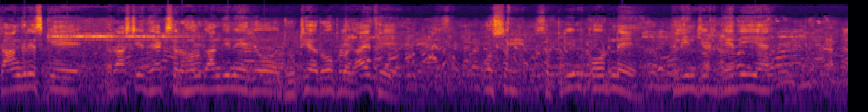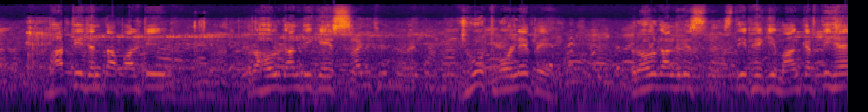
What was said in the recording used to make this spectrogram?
कांग्रेस के राष्ट्रीय अध्यक्ष राहुल गांधी ने जो झूठे आरोप लगाए थे वो सुप्रीम कोर्ट ने क्लीन चिट दे दी है। भारतीय जनता पार्टी राहुल गांधी के इस झूठ बोलने पे राहुल गांधी के इस्तीफे की मांग करती है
